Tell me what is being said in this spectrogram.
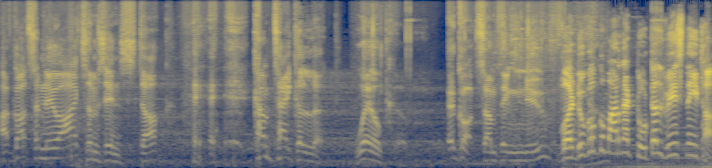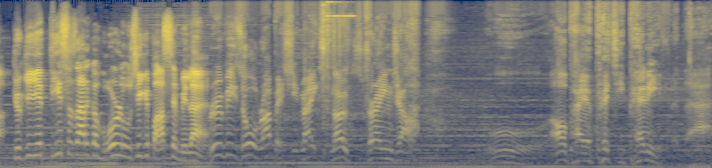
I've got some new items in stock. Come take a look. Welcome. I got something new. वर्डुगो को मारना टोटल वेस्ट नहीं था क्योंकि ये तीस हज़ार का गोल्ड उसी के पास से मिला है Ruby's all rubbish. She makes no stranger. Ooh, I'll pay a pretty penny for that.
